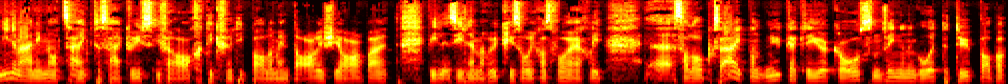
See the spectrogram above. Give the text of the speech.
meiner Meinung nach zeigt das eine gewisse Verachtung für die parlamentarische Arbeit, weil es ist nämlich wirklich so, ich habe es vorher ein bisschen äh, salopp gesagt und nichts gegen Jürgen Grossen, finde einen guten Typ, aber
